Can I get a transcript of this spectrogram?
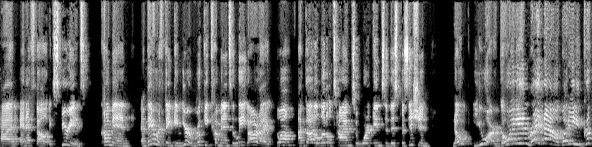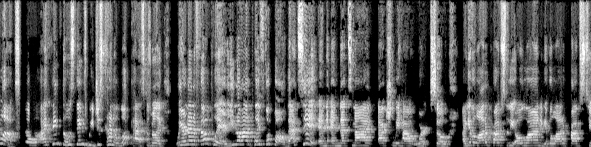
had NFL experience come in and they were thinking, you're a rookie coming into the league. All right, well, I've got a little time to work into this position. Nope, you are going in right now, buddy. Good luck. Hmm. So I think those things we just kind of look past because we're like, we are an NFL player. You know how to play football. That's it. And and that's not actually how it works. So I give a lot of props to the O line. I give a lot of props to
